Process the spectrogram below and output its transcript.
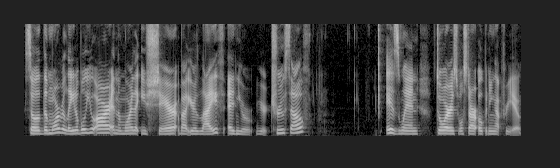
So the more relatable you are and the more that you share about your life and your your true self is when doors will start opening up for you.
